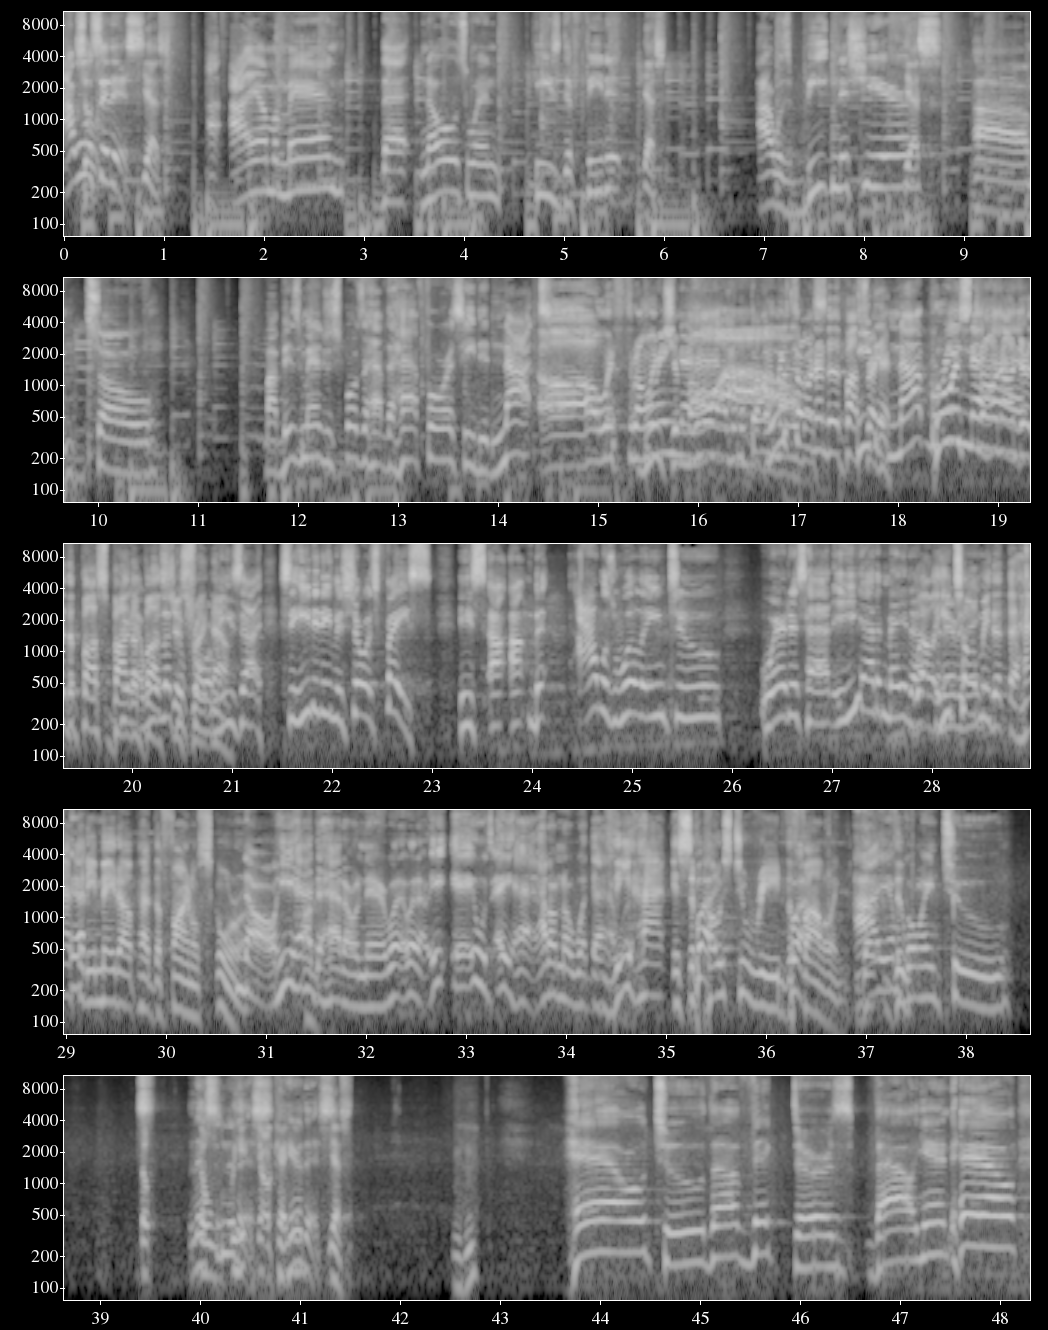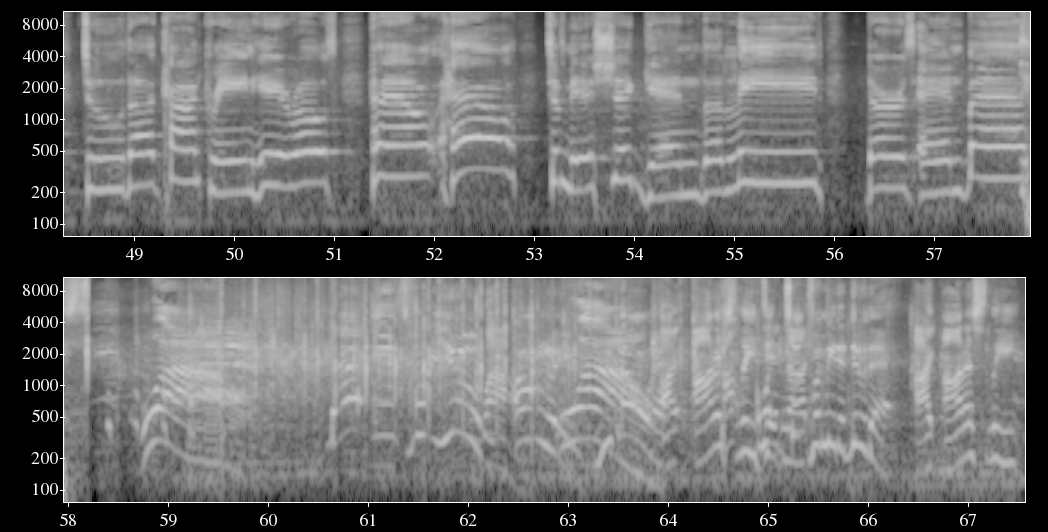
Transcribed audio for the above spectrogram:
I will So- say this. Yes. I, I am a man that knows when he's defeated. Yes. I was beaten this year. Yes. Um, so my business manager was supposed to have the hat for us. He did not. Oh, we're throwing Jamal under the bus. Who him we throwing under the bus he right did now? not bring is the thrown hat. under the bus by the bus just for right him. now? He's out. See, he didn't even show his face. He's. I, I, I was willing to wear this hat. He had it made up. Well, he told me that the hat Yeah. that he made up had the final score. on. No, he had the it. hat on there. What, whatever. It, it was a hat. I don't know what that. The was. hat is supposed to read the following. The- I am the- going to The- listen to this. Okay. Hear this. Yes. Mm-hmm. Hail to the victors, valiant hail to the conquering heroes. Hail, hail to Michigan, the and best. wow. That is for you Wow. only. Wow. You know it. I honestly did it took not- for me to do that. I honestly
